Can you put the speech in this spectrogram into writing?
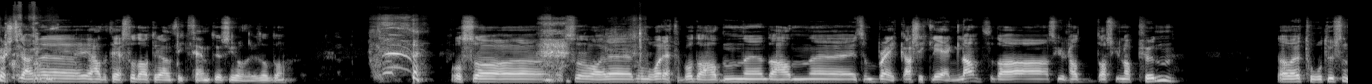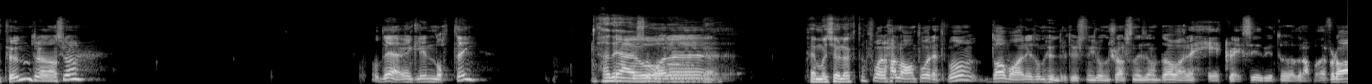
Første gang jeg hadde Testo, da tror jeg han fikk 5000 kroner. eller sånt. Og så, så var det noen år etterpå, da, han, da han eh, liksom breaka skikkelig i England. Så da skulle han ha, da skulle han ha pund. Da var det 2000 pund, tror jeg han skulle ha. Og det er jo egentlig nothing. Ja, det er jo var det ja, 25 løk, da. Så var det halvannet år etterpå, da var det i sånn 100 000 kronersklassen. Liksom. Da var det helt crazy. de begynte å dra på det. For da,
